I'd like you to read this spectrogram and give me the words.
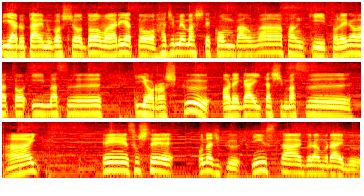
リアルタイムご視聴どうもありがとう。はじめまして、こんばんは。ファンキー利根川と言います。よろしくお願いいたします。はい。えーそして、同じくインスタグラムライブ、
